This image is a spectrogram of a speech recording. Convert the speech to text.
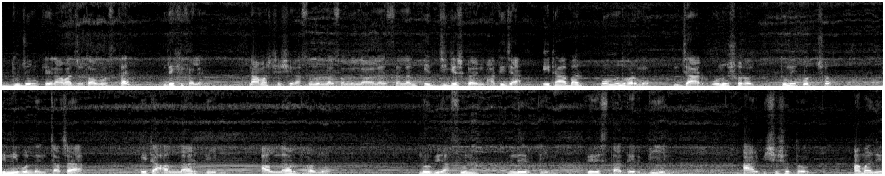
দুজনকে নামাজরত অবস্থায় দেখে ফেলেন। নামাজ শেষে রাসুল্লাহ সাল্লাহ সাল্লামকে জিজ্ঞেস করেন, ভাতিজা, এটা আবার কোন ধর্ম যার অনুসরণ তুমি করছ? তিনি বললেন, চাচা, এটা আল্লাহর দিন, আল্লাহর ধর্ম। নবী রাসুলের দিন ফেরেস্তাদের দিন। আর বিশেষত আমাদের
